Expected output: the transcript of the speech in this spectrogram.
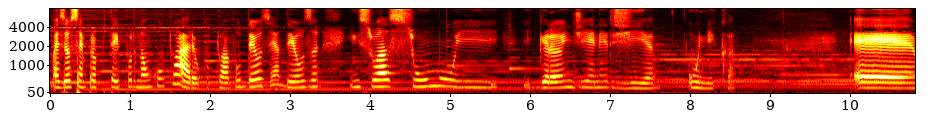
mas eu sempre optei por não cultuar, eu cultuava o deus e a deusa em sua sumo e, e grande energia única. É...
